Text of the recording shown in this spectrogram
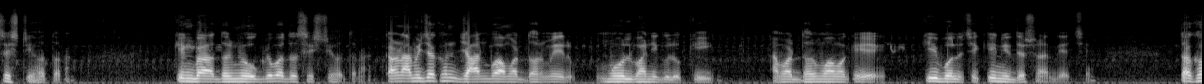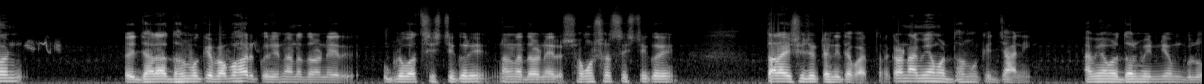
সৃষ্টি হতো না, কিংবা ধর্মীয় উগ্রবাদও সৃষ্টি হতো না। কারণ আমি যখন জানব আমার ধর্মের মূল বাণীগুলো কী, আমার ধর্ম আমাকে কি বলেছে, কি নির্দেশনা দিয়েছে, তখন যারা ধর্মকে ব্যবহার করে নানা ধরনের উগ্রবাদ সৃষ্টি করে, নানা ধরনের সমস্যার সৃষ্টি করে, তারা এই সুযোগটা নিতে পারতো না। কারণ আমি আমার ধর্মকে জানি। আমি আমার ধর্মের নিয়মগুলো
